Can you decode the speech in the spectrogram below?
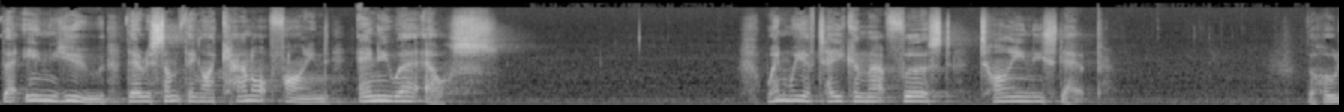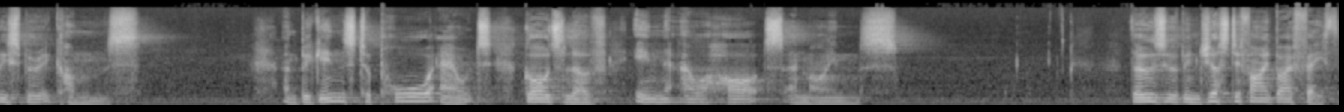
that in you there is something I cannot find anywhere else. When we have taken that first tiny step, the Holy Spirit comes and begins to pour out God's love in our hearts and minds. Those who have been justified by faith,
